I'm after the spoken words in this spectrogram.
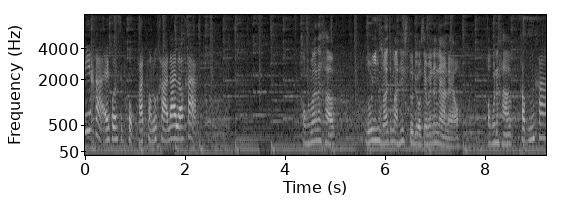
นี่ค่ะ iPhone 16 Plus ของลูกค้าได้แล้วค่ะ ขอบคุณมากนะครับ รู้งี้ผมน่าจะมาที่สตูดิโอเซเว่นตั้งนานแล้ว ขอบคุณนะครับ ขอบคุณค่ะ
